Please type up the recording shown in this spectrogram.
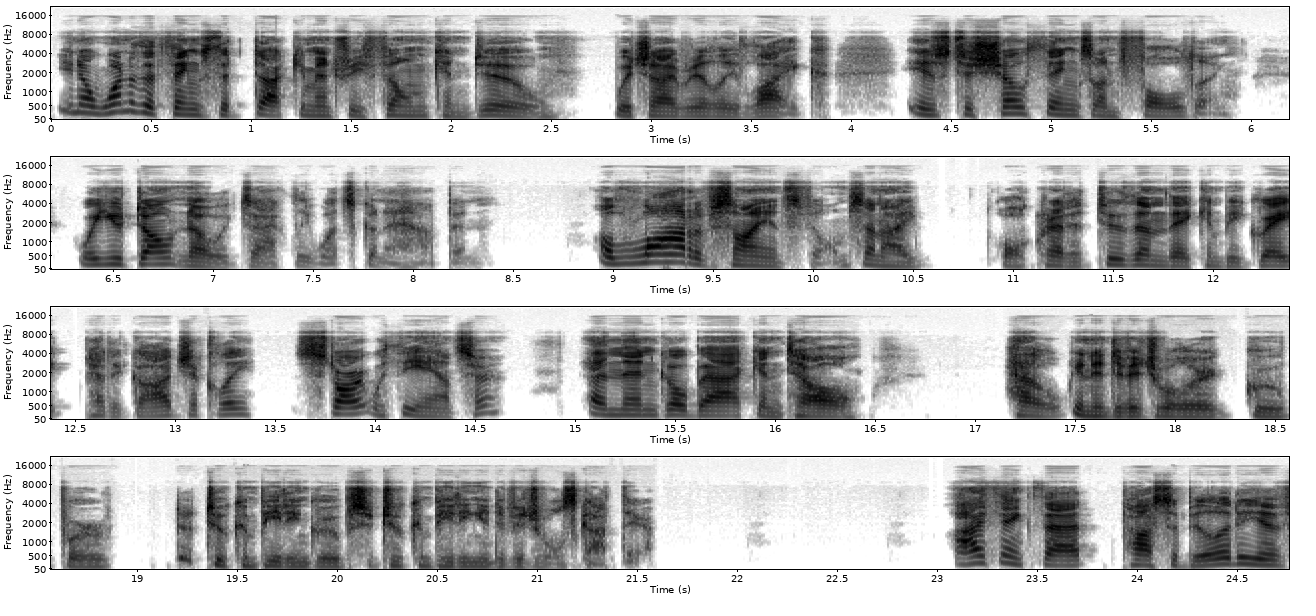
You know, one of the things that documentary film can do, which I really like, is to show things unfolding where you don't know exactly what's going to happen. A lot of science films, and I all credit to them, they can be great pedagogically, start with the answer and then go back and tell how an individual or a group or two competing groups or two competing individuals got there. I think that possibility of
